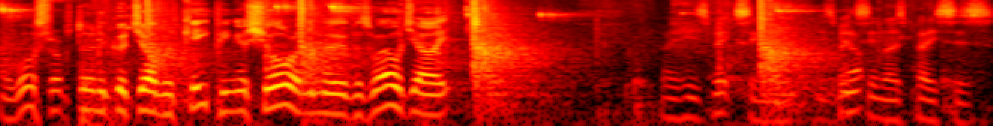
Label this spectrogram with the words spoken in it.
Well, Willstrop's doing a good job of keeping Ashour on the move as well, Joey. He's mixing. He's Yep. mixing those paces.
